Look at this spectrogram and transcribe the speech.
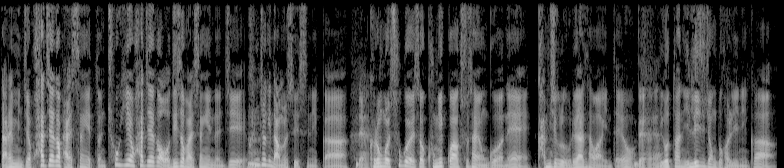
나름 이제 화재가 발생했던 초기에 화재가 어디서 발생했는지 음. 흔적이 남을 수 있으니까 네. 그런 걸 수거해서 국립과학수사연구원에 감식을 의뢰한 상황인데요. 네. 이것도 한 1, 2주 정도 걸리니까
